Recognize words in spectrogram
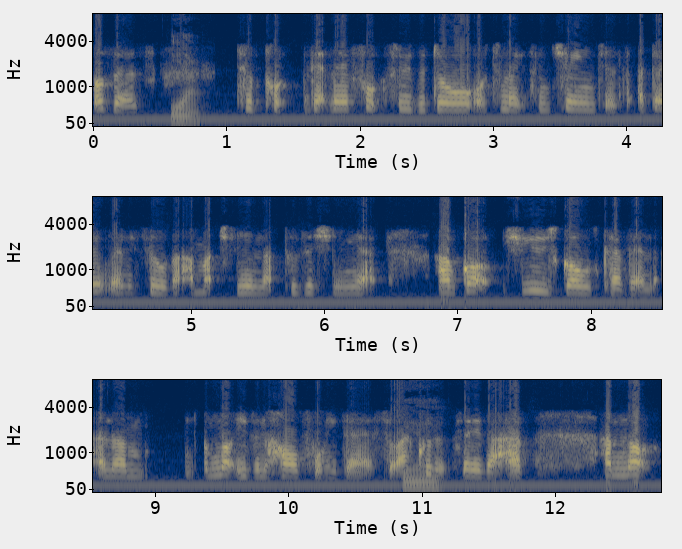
others Yeah. To put get their foot through the door or to make some changes, I don't really feel that I'm actually in that position yet. I've got huge goals, Kevin, and I'm I'm not even halfway there. So I Yeah. couldn't say that I've, I'm not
